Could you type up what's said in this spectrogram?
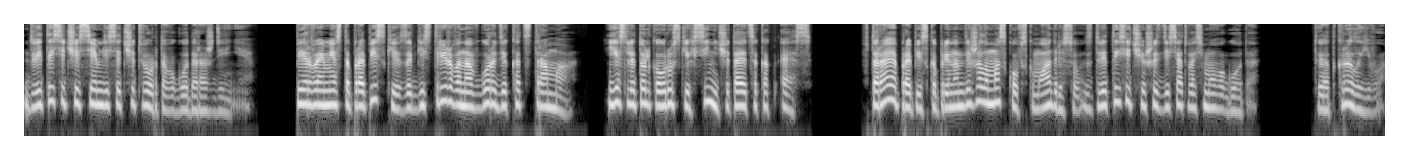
2074 года рождения. Первое место прописки зарегистрировано в городе Кострома, если только у русских «Си» читается как «С». Вторая прописка принадлежала московскому адресу с 2068 года. Ты открыла его.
